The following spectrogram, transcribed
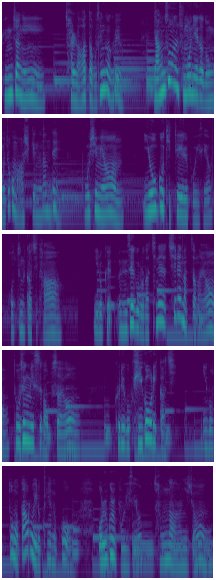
굉장히 잘 나왔다고 생각을 해요. 양손을 주머니에다 넣은 거 조금 아쉽기는 한데 보시면 이 요거 디테일 보이세요? 버튼까지 다 이렇게 은색으로 다 칠해, 칠해놨잖아요. 도색 미스가 없어요. 그리고 귀걸이까지. 이것도 따로 이렇게 해놓고 얼굴 보이세요? 장난 아니죠?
